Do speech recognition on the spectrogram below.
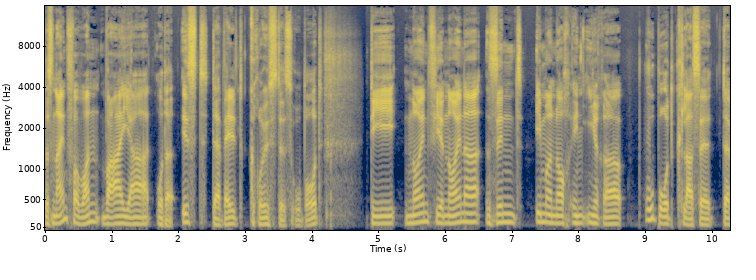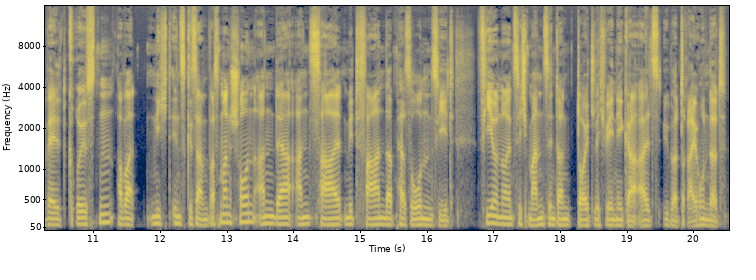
Das 941 war ja oder ist der weltgrößtes U-Boot. Die 949er sind immer noch in ihrer U-Boot-Klasse der weltgrößten, aber nicht insgesamt, was man schon an der Anzahl mitfahrender Personen sieht. 94 Mann sind dann deutlich weniger als über 300.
